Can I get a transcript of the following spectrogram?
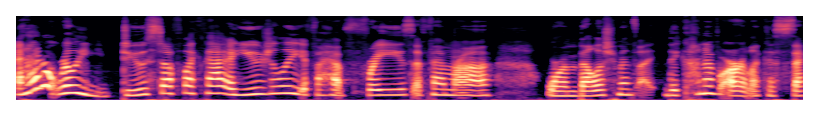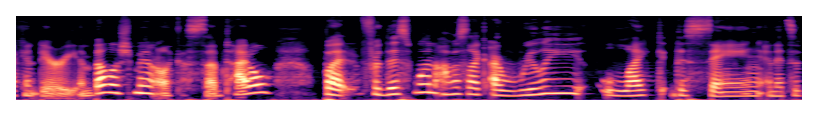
And I don't really do stuff like that. I usually, if I have phrase, ephemera, or embellishments, I, they kind of are like a secondary embellishment or like a subtitle. But for this one, I was like, I really like this saying. And it's a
